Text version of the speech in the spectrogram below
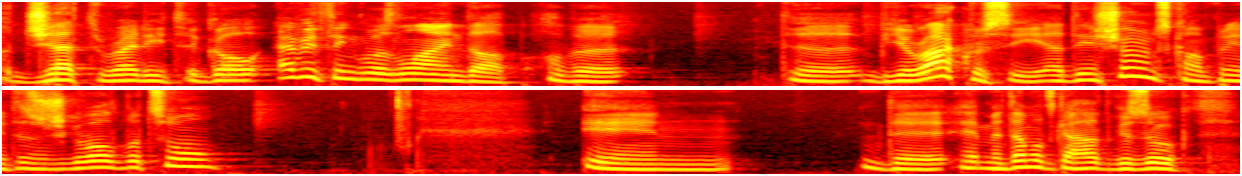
a jet ready to go. Everything was lined up. Aber the bureaucracy at the insurance company, das ist gewollt bezahlen. In de, het me damals gehad gesucht,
